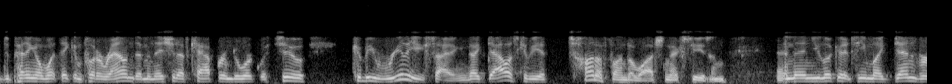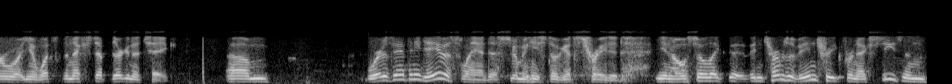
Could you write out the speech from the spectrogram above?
depending on what they can put around them, and they should have cap room to work with too, could be really exciting. Like Dallas could be a ton of fun to watch next season. And then you look at a team like Denver. You know, what's the next step they're going to take? Um, where does Anthony Davis land, assuming he still gets traded? You know, so like the, in terms of intrigue for next season,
